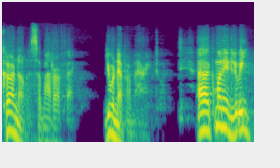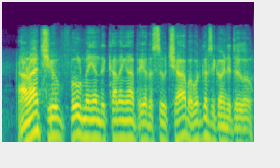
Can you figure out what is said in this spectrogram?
colonel, as a matter of fact. You were never married to her. Uh, come on in, Louis. All right, you've fooled me into coming up here to Suchow, but what good's it going to do?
